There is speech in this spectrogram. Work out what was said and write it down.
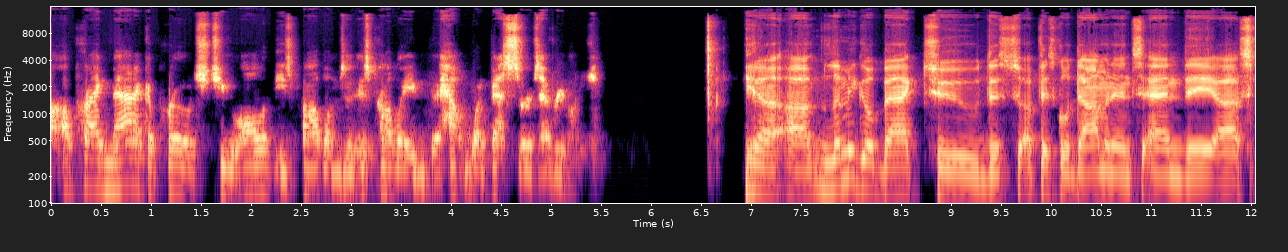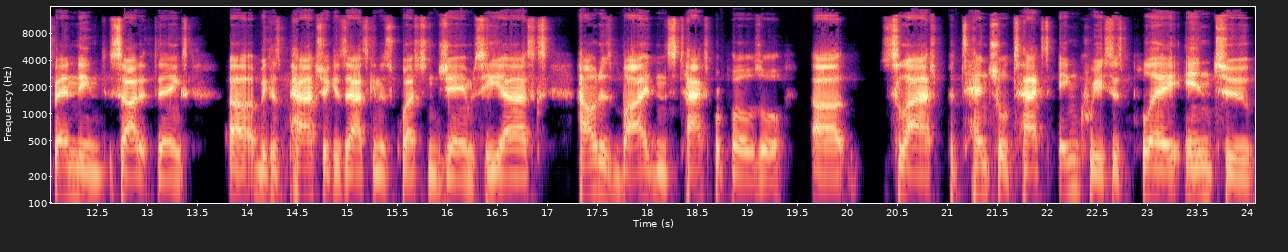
a, a pragmatic approach to all of these problems is probably how what best serves everybody yeah, uh, let me go back to this uh, fiscal dominance and the uh, spending side of things, uh, because Patrick is asking this question, James. He asks, How does Biden's tax proposal uh, slash potential tax increases play into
